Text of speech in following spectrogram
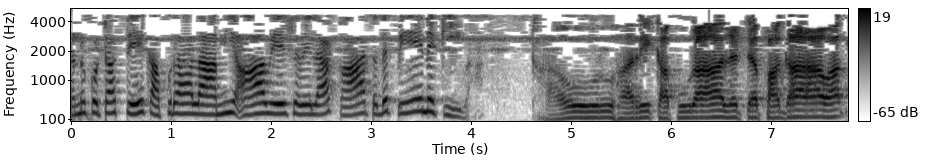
යනකොටත් ඒ කපුරාලාමි ආවේශ වෙලා කාටද පේන කීවා. කවුරු හරි කපුරාලට පගාවක්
